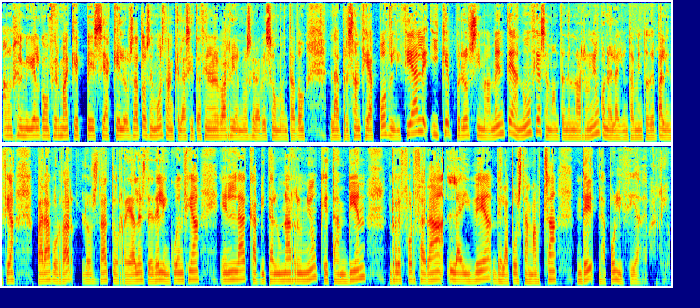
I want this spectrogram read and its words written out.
Ángel Miguel confirma que pese a que los datos demuestran que la situación en el barrio no es grave, se ha aumentado la presencia policial y que próximamente anuncia se mantendrá una reunión con el Ayuntamiento de Palencia para abordar los datos reales de delincuencia en la capital. Una reunión que también reforzará la idea de la puesta en marcha de la policía de barrio.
